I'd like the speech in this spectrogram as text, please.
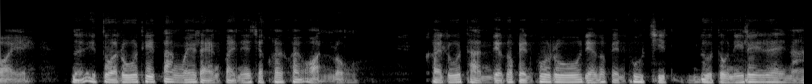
บ่อยๆนะไอ้ตัวรู้ที่ตั้งไว้แรงไปนี่จะค่อย ๆ อ่อนลงใครรู้ทัน เดี๋ยวก็เป็นผู้รู้ เดี๋ยวก็เป็นผู้คิด ดูตรงนี้เรื่อยๆนะ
